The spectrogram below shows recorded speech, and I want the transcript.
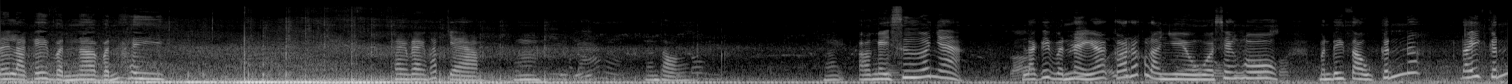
đây là cái vịnh à, Vĩnh Hy. Phan Rang Tháp Chàm. Ừ. Ninh Thuận. À, ngày xưa á nha là cái vịnh này á, có rất là nhiều à, san hô. Mình đi tàu kính á, đáy kính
